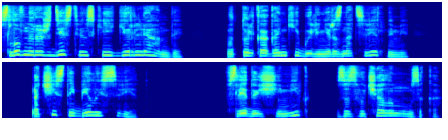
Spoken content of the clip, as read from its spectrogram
Словно рождественские гирлянды. Вот только огоньки были не разноцветными, а чистый белый свет. В следующий миг зазвучала музыка.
